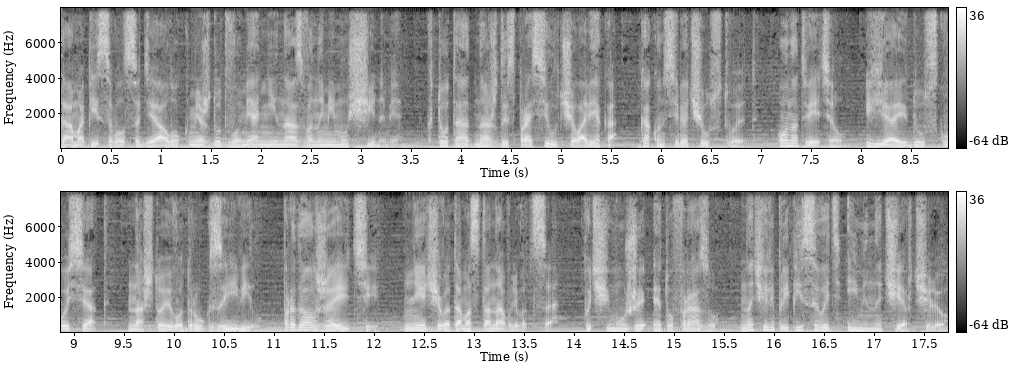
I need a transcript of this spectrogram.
Там описывался диалог между двумя неназванными мужчинами. Кто-то однажды спросил человека, как он себя чувствует. Он ответил «Я иду сквозь ад», на что его друг заявил «Продолжай идти, нечего там останавливаться». Почему же эту фразу начали приписывать именно Черчиллю?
